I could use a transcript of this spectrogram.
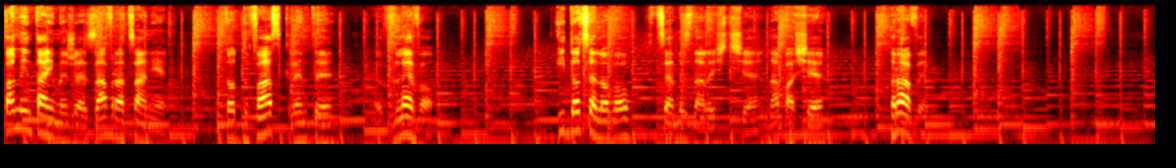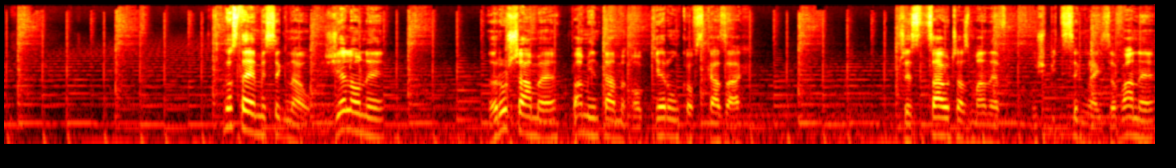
Pamiętajmy, że zawracanie to dwa skręty w lewo i docelowo chcemy znaleźć się na pasie prawym. Dostajemy sygnał zielony, ruszamy, pamiętamy o kierunkowskazach. Przez cały czas manewr musi być sygnalizowany.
